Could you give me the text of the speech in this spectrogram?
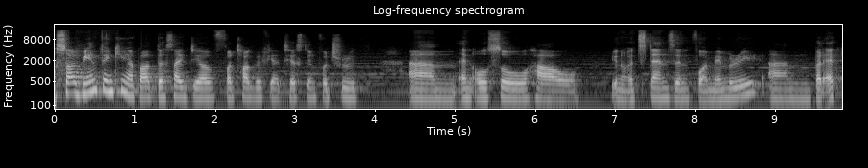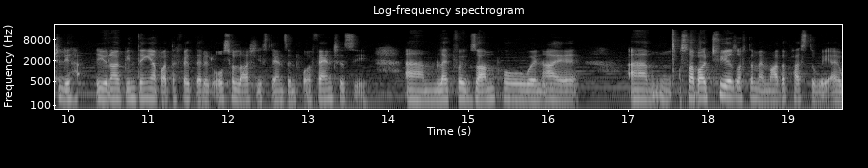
so I've been thinking about this idea of photography attesting for truth, um, and also how you know, it stands in for a memory, um, but actually, you know, I've been thinking about the fact that it also largely stands in for a fantasy. Um, like, for example, when I, um, so about two years after my mother passed away, I,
